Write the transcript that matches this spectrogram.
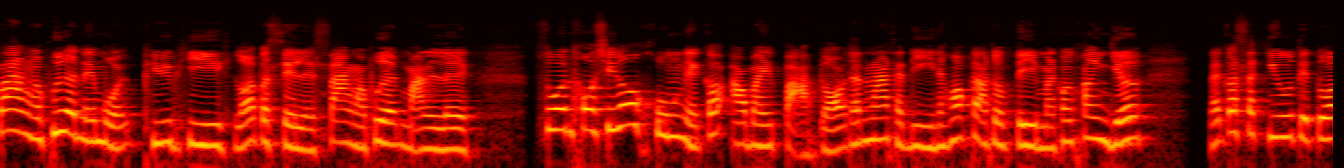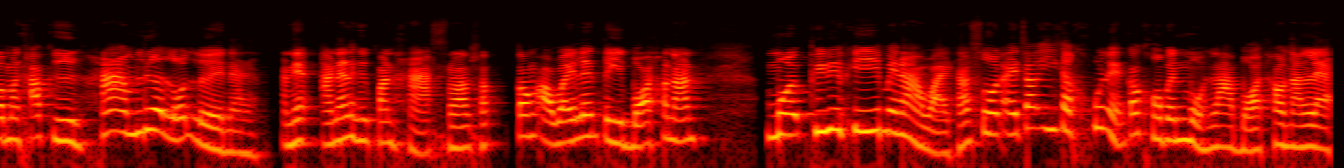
สร้างมาเพื่อในโหมด PVP 100%เลยสร้างมาเพื่อมันเลย ส่วนโทชิโร่คุงเนี่ยก็เอาไปปราบดอด้านน่าจะดีนะเพราะพลังโจมตีมันค่อนข้างเยอะ แล้วก็ skill ติดตัวมันครับคือห้ามเลือดลดเลยนะอันนี้อันนั้นคือปัญหาสำหรับต้องเอาไว้เล่นตีบอสเท่านั้น โหมด PVP ไม่น่าไหวครับ ส่วนไอ้เจ้าอีกาคุเนี่ยก็คงเป็นโหมดล่าบอสเท่านั้นแหละ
